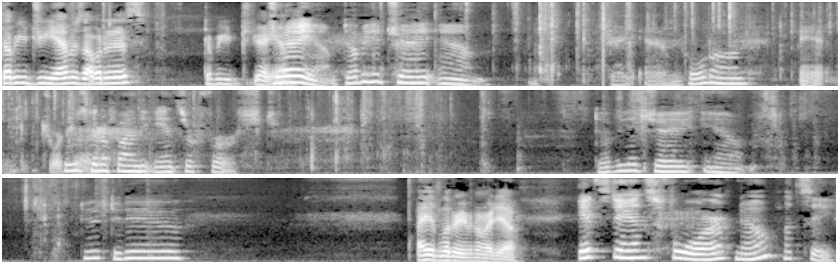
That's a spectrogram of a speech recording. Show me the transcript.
WGM, is that what it is? WJM. JM. WJM. JM Hold on. and Georgia. Who's going to find the answer first? WJM. Do, do, do. I have literally have no idea. It stands for, no, let's see.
